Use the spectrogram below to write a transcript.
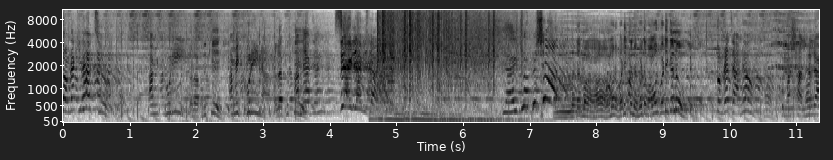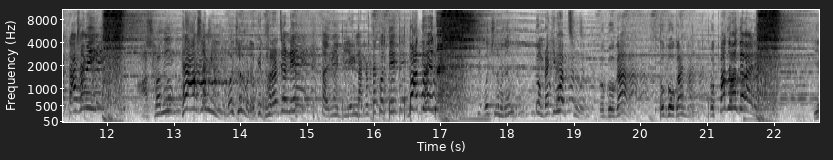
তোমরা কি ভাবছ? আমি খুরি তাহলে আপনি কে? আমি খুরি না। তাহলে আপনি আমি একজন CID officer CID officer madam আমার বাড়ি কেন? ম্যাডাম আমার বাড়ি কেন? তোমরা জানো তোমার শাল হলো একটা আসামি। আসামি? হ্যাঁ আসামি। বলছো ম্যাডাম ওকে ধরার জন্য তাই আমি বিয়ের নাটকটা করতে বাধ্য হয়েছি কি বলছো ম্যাডাম তোমরা কি ভাবছ? ও গোগা? ও গোগা না? ও কথা বলতে পারে। এ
